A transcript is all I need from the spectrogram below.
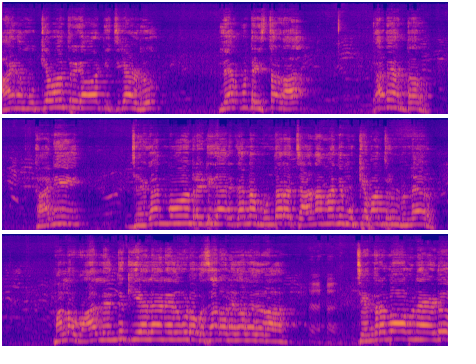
ఆయన ముఖ్యమంత్రి కాబట్టి ఇచ్చినాడు లేకుంటే ఇస్తాడా? అని అంటారు. కానీ జగన్మోహన్ రెడ్డి గారి కన్నా ముందర చాలా మంది ముఖ్యమంత్రులు ఉన్నారు. మళ్ళీ వాళ్ళు ఎందుకు ఇవ్వాలి అనేది కూడా ఒకసారి అడగాలి కదా. చంద్రబాబు నాయుడు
